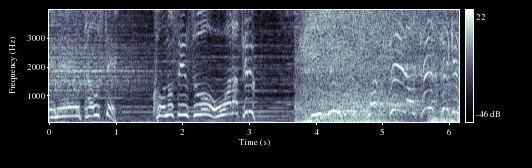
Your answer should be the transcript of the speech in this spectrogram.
てめえを倒してこの戦争を終わらせる。宇宙惑星螺旋手裏剣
